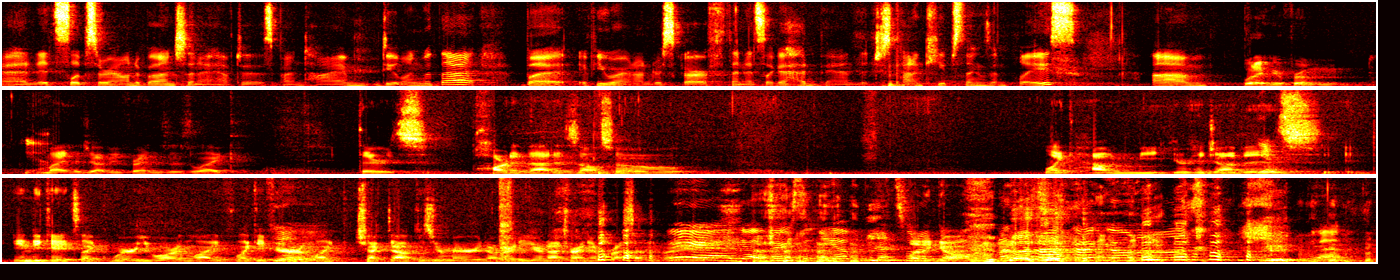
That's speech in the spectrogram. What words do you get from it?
and it slips around a bunch, and I have to spend time dealing with that. But if you wear an underscarf, then it's like a headband that just kind of keeps things in place. Um, What I hear from Yeah. my hijabi friends is like, there's part of that is also like how neat your hijab is. It indicates like where you are in life. Like if you're Yeah. like checked out because you're married already, you're not trying to impress anybody. Yeah, yeah, there's, yep, that's what Let it I go got. That's what I going on. yeah,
